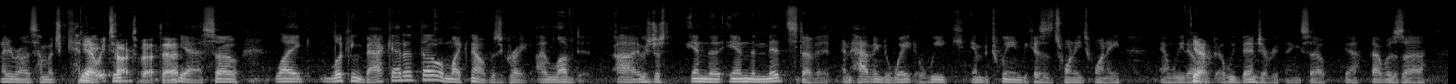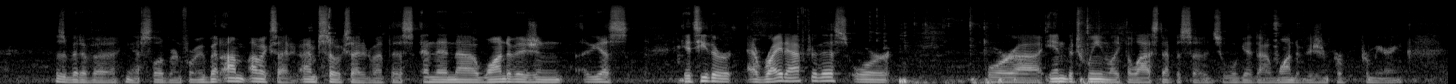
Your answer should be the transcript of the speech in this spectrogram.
I didn't realize how much connected. yeah, we talked about that. Yeah, so like looking back at it though, I'm like, no, it was great. I loved it. Uh, it was just in the in the midst of it and having to wait a week in between because it's 2020 and we don't Yeah. we binge everything. So yeah, that was uh was a bit of a you know slow burn for me, but I'm I'm excited. I'm so excited about this. And then uh, Wandavision, yes, it's either right after this or or uh, in between like the last episode. So we'll get uh, Wandavision pre- premiering.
